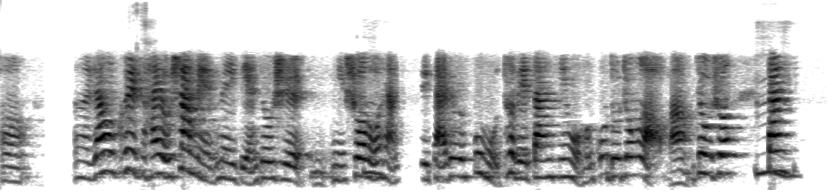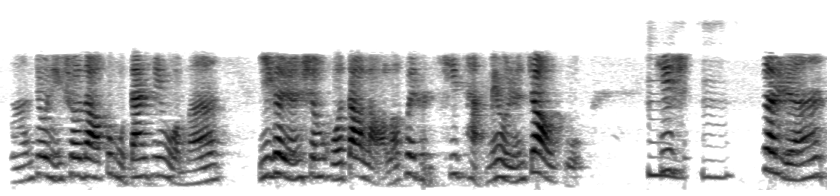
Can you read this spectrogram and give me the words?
嗯嗯，然后 Chris 还有上面那一点，就是你你说的，我想一下，就是父母特别担心我们孤独终老嘛，就是说担心，嗯，就你说到父母担心我们。一个人生活到老了会很凄惨，没有人照顾。其实，一个人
